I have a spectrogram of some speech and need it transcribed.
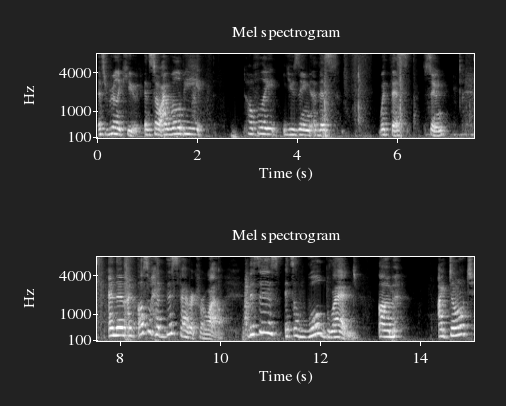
It's really cute. And so I will be hopefully using this with this soon. And then I've also had this fabric for a while. This is, it's a wool blend. Um, I don't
